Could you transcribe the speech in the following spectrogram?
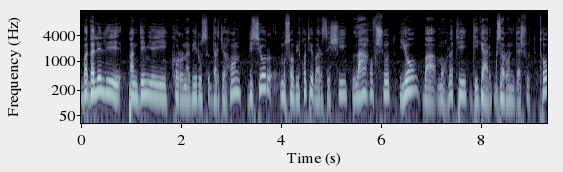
ба далели пандемияи коронавирус дар ҷаҳон бисёр мусобиқоти варзишӣ лағв шуд ё ба муҳлати дигар гузаронида шуд то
